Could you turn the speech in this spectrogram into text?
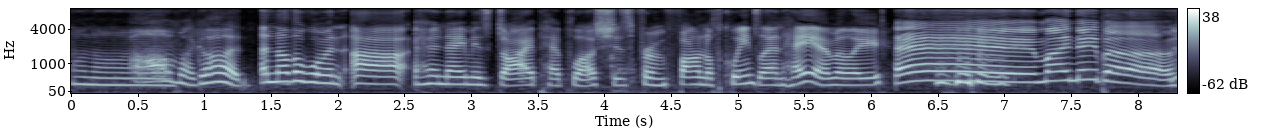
Oh no. Oh my God. Another woman, uh, her name is Di Pepler. She's from far north Queensland. Hey, Emily. Hey, my neighbor.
